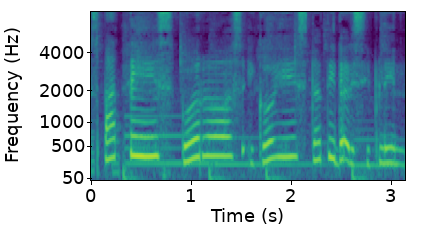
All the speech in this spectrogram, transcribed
spatis, boros, egois, dan tidak disiplin.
